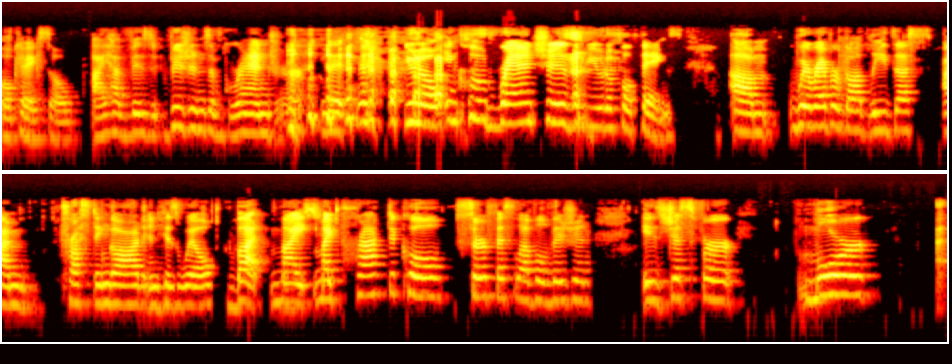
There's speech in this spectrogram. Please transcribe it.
Okay so i have vis- visions of grandeur that you know include ranches beautiful things um wherever god leads us i'm trusting god and his will but my Yes. my practical surface level vision is just for more I-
